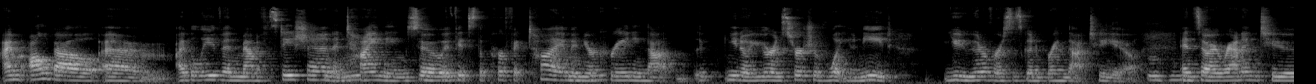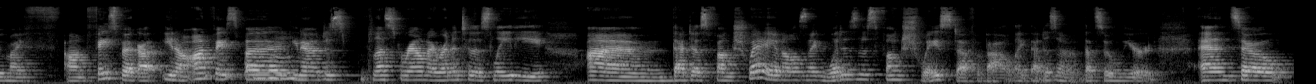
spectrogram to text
I'm all about, um, I believe in manifestation mm-hmm. and timing. So mm-hmm. if it's the perfect time and you're mm-hmm. creating that, you know, you're in search of what you need, you universe is going to bring that to you. Mm-hmm. And so I ran into my on Facebook, uh, you know, on Facebook, mm-hmm. you know, just messed around. I ran into this lady um, that does feng shui. And I was like, what is this feng shui stuff about? Like, that doesn't, that's so weird. And so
